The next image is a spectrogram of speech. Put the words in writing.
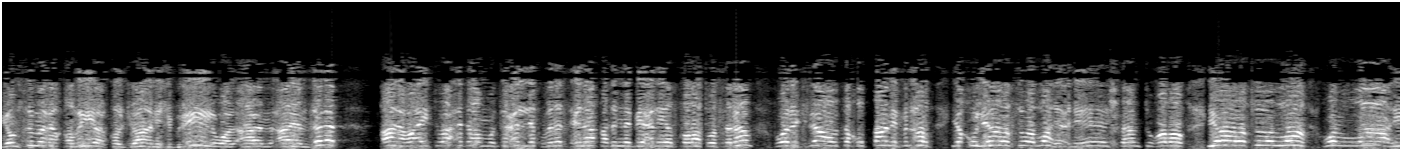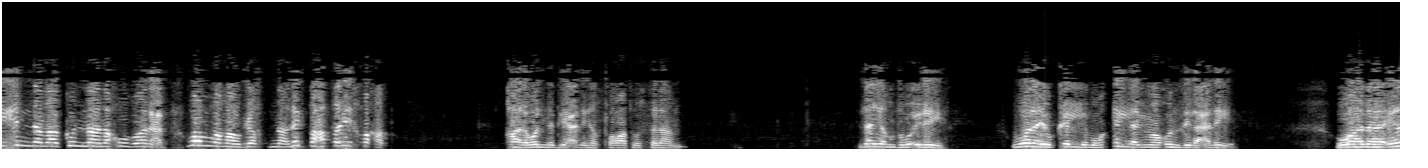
يوم سمع القضية قال جاءني جبريل والآية نزلت قال رأيت أحدهم متعلق بنزع ناقة النبي عليه الصلاة والسلام ورجلاه تخطان في الأرض. يقول يا رسول الله يعني إيش فهمت غلط؟ يا رسول الله والله إنما كنا نخوض ونلعب. والله ما وقفتنا نقطع الطريق فقط. قال والنبي عليه الصلاة والسلام لا ينظر إليه ولا يكلمه إلا بما أنزل عليه. ولئن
